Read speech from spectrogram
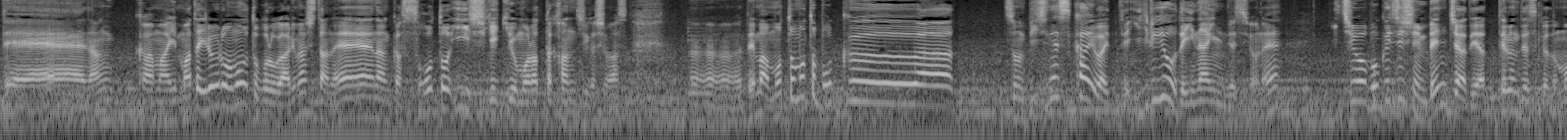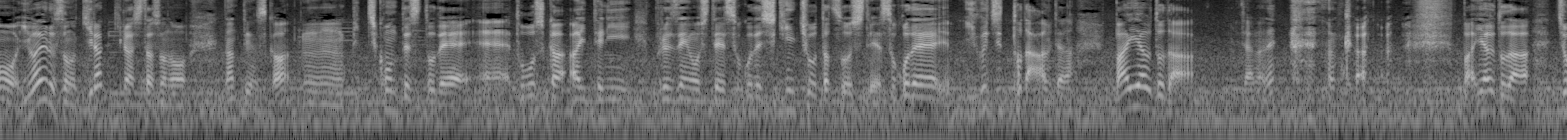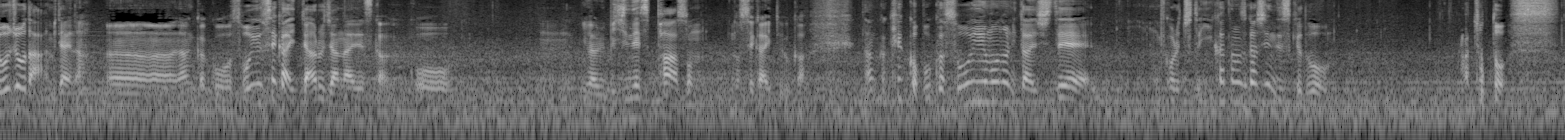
でなんかまあまたいろいろ思うところがありましたね。なんか相当いい刺激をもらった感じがします。うん。でまあもともと僕はそのビジネス界隈っているようでいないんですよね。一応僕自身ベンチャーでやってるんですけどもいわゆるそのキラッキラしたその何て言うんですかうんピッチコンテストで、えー、投資家相手にプレゼンをしてそこで資金調達をしてそこで EXIT だみたいなバイアウトだみたいなね。なんかバイアウトだ上場だみたいな。うんなんかこうそういう世界ってあるじゃないですか。こう、うん、いわゆるビジネスパーソンの世界というか。なんか結構僕はそういうものに対してこれちょっと言い方難しいんですけど、まあ、ちょっと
